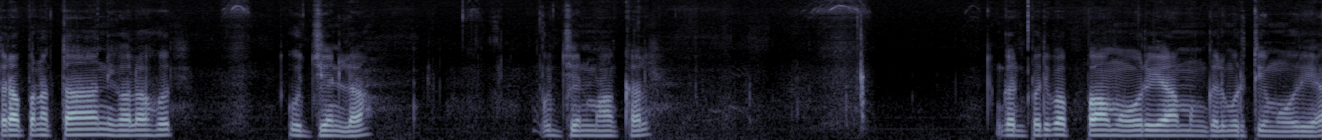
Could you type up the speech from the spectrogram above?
तर आपण आता निघालो आहोत उज्जैनला. उज्जैन महाकाल. गणपती बाप्पा मोर्या मंगलमूर्ती मोर्या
